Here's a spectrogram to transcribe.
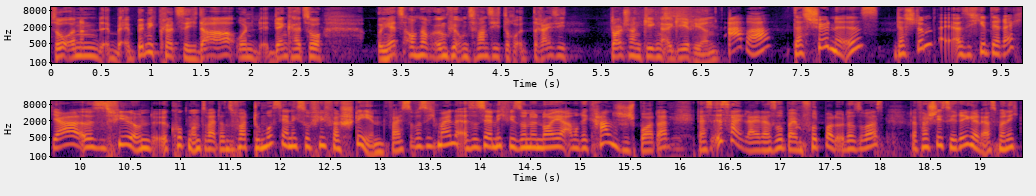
so, und dann bin ich plötzlich da und denk halt so, und jetzt auch noch irgendwie um 20, 30 Deutschland gegen Algerien. Aber das Schöne ist, das stimmt, also ich gebe dir recht, ja, es ist viel und äh, gucken und so weiter und so fort. Du musst ja nicht so viel verstehen. Weißt du, was ich meine? Es ist ja nicht wie so eine neue amerikanische Sportart. Das ist halt leider so beim Football oder sowas. Da verstehst du die Regeln erstmal nicht.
